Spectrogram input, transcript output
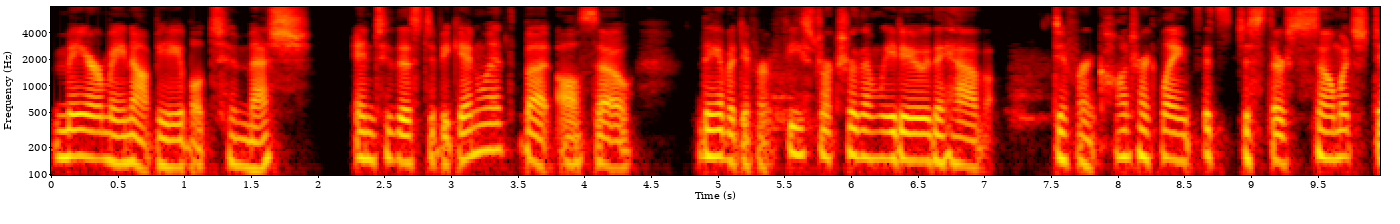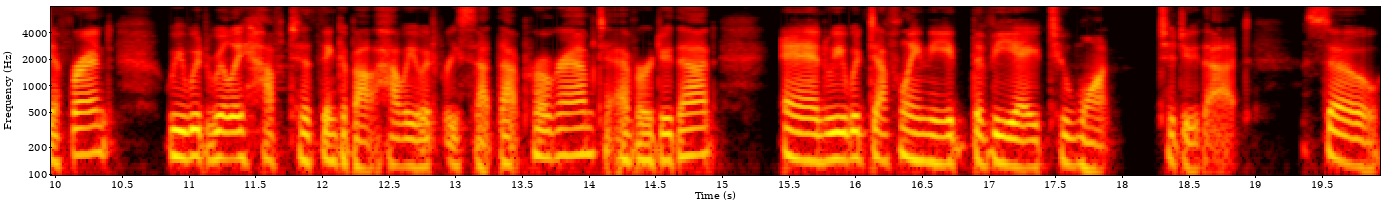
may or may not be able to mesh into this to begin with, but also they have a different fee structure than we do. They have different contract lengths. It's just, they're so much different. We would really have to think about how we would reset that program to ever do that. And we would definitely need the VA to want to do that. So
